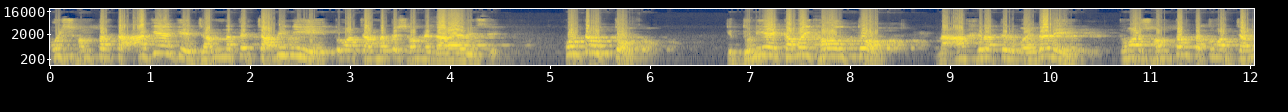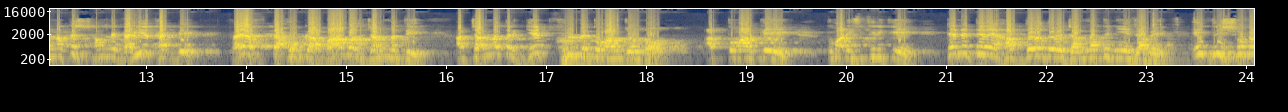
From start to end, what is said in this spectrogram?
ওই সন্তানটা আগে আগে জান্নাতের চাবি নিয়ে তোমার জান্নাতের সামনে দাঁড়ায় রয়েছে। কোনটা উত্তম? কি দুনিয়ায় কামাই খাওয়া উত্তম? না, আখেরাতের ময়দানে তোমার সন্তানটা তোমার জান্নাতের সামনে দাঁড়িয়ে থাকবে। জান্নাতি। আর জান্নাতের গেট খুলবে তোমার জন্য। আর তোমাকে, তোমার স্ত্রীকে টেনে টেনে হাত ধরে ধরে জান্নাতে নিয়ে যাবে। এই দৃশ্যটা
